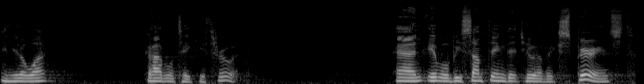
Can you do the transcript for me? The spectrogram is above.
And you know what? God will take you through it. And it will be something that you have experienced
